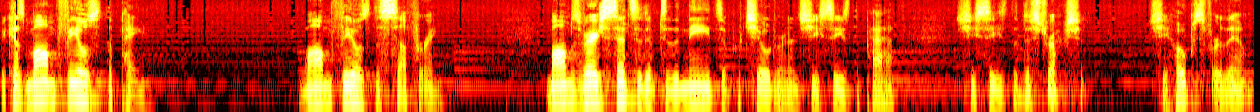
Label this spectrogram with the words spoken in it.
Because mom feels the pain, mom feels the suffering. Mom's very sensitive to the needs of her children, and she sees the path, she sees the destruction, she hopes for them.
